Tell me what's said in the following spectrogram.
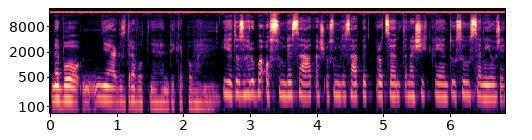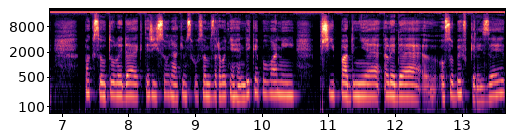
nebo nějak zdravotně handicapovaní. Je to zhruba 80 až 85% našich klientů jsou seniori. Pak jsou to lidé, kteří jsou nějakým způsobem zdravotně handicapovaní, případně lidé, eh, osoby v krizi,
